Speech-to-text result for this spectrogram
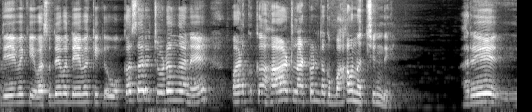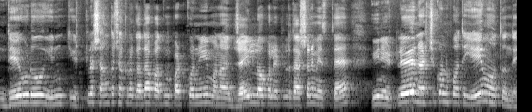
దేవకి వసుదేవ దేవకి ఒక్కసారి చూడంగానే వాళ్ళకు ఒక హార్ట్లో అటువంటిది ఒక భావన వచ్చింది. అరే దేవుడు ఇంత ఇట్లా శంఖచక్ర గదా పద్మ పట్టుకొని మన జైలు లోపల ఇట్లా దర్శనం ఇస్తే ఈయన ఇట్లే నడుచుకొని పోతే ఏమవుతుంది?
